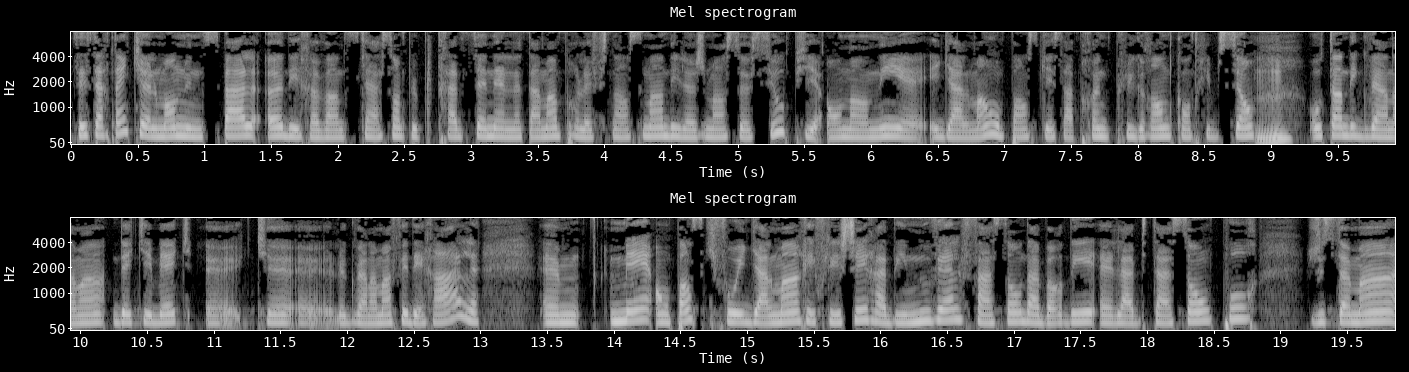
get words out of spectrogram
c'est certain que le monde municipal a des revendications un peu plus traditionnelles, notamment pour le financement des logements sociaux, puis on en est également. On pense que ça prend une plus grande contribution mhm. autant des gouvernements de Québec que le gouvernement fédéral. mais on pense qu'il faut également réfléchir à des nouvelles façons d'aborder l'habitation pour justement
